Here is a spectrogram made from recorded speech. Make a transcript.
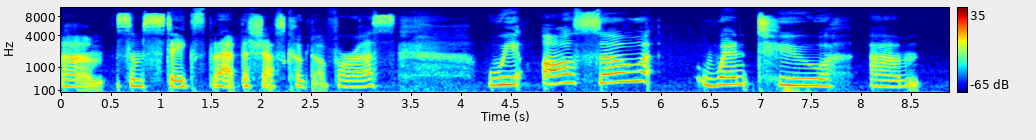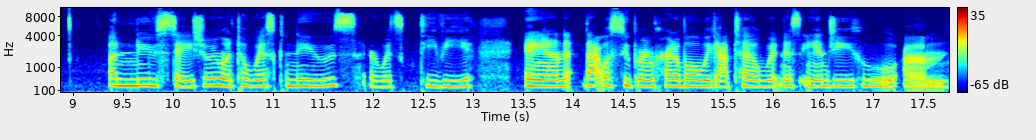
um, some steaks that the chefs cooked up for us. We also went to um, a news station. We went to Whisk News or Whisk TV, and that was super incredible. We got to witness Angie, who um,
